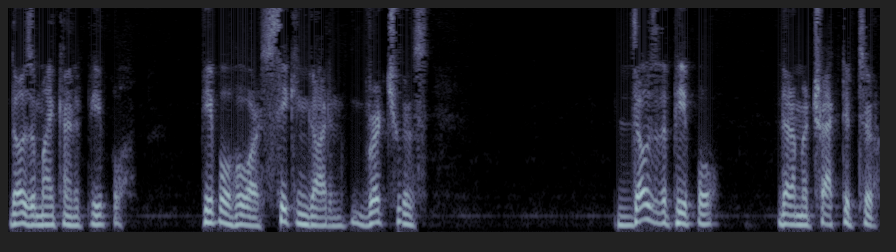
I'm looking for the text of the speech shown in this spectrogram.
Those are my kind of people. People who are seeking God and virtuous. Those are the people that I'm attracted to.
